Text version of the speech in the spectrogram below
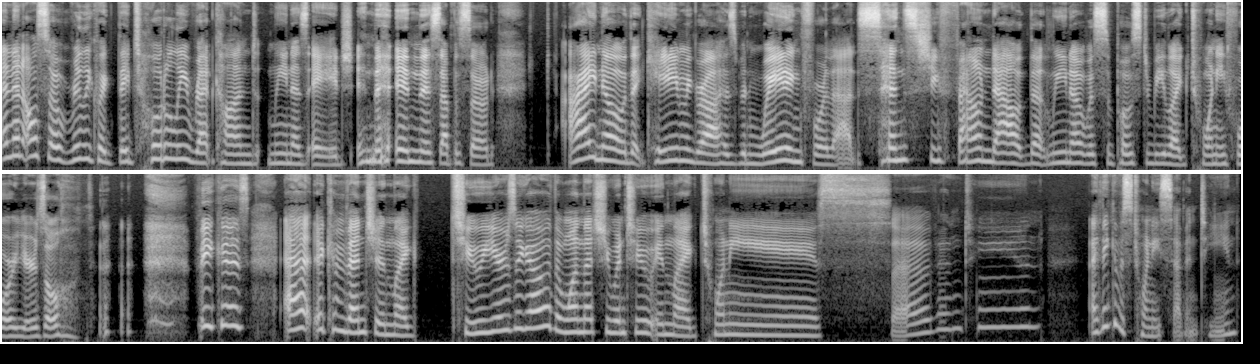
And then also really quick, they totally retconned Lena's age in the in this episode. I know that Katie McGrath has been waiting for that since she found out that Lena was supposed to be like 24 years old. because at a convention like two years ago, the one that she went to in like 2017, I think it was 2017.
